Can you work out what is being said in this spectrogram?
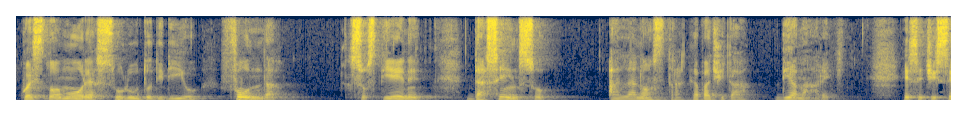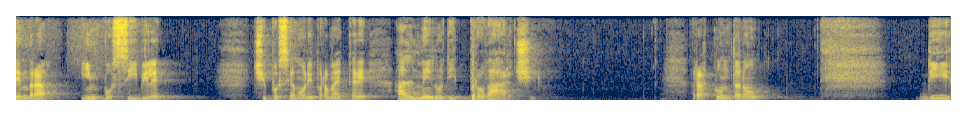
Questo amore assoluto di Dio fonda, sostiene, dà senso alla nostra capacità di amare. E se ci sembra impossibile, ci possiamo ripromettere almeno di provarci. Raccontano di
